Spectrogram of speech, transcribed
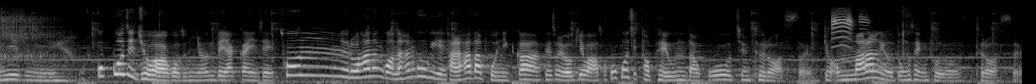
격리 중이에요. 꽃꽂이 좋아하거든요. 근데 약간 이제 손 으로 하는 거는 한국이 잘 하다 보니까 그래서 여기 와서 꽃꽂이 더 배운다고 지금 들어왔어요. 지금 엄마랑 여동생 들어, 들어왔어요.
